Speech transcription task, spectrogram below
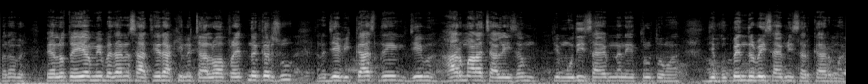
બરાબર? પહેલો તો એ અમે બધાને સાથે રાખીને ચાલવા પ્રયત્ન કરીશું અને જે વિકાસની જે હારમાળા ચાલી છે, જે મોદી સાહેબના નેતૃત્વમાં, જે ભૂપેન્દ્રભાઈ સાહેબની સરકારમાં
